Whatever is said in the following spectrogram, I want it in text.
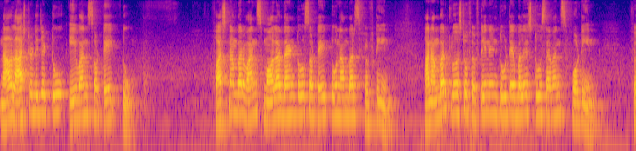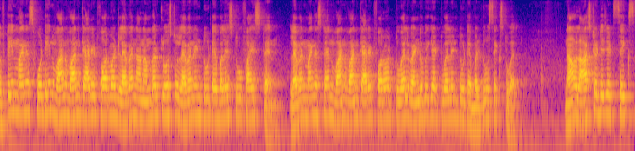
now last digit 2 even so take 2 first number 1 smaller than 2 so take two numbers 15 a number close to 15 in 2 table is 2 7s 14 15 minus 14 1 1 carried forward 11 a number close to 11 in 2 table is 2 5s 10 11 minus 10 1 1 carried forward 12 when do we get 12 in 2 table? 2 6 12 now last digit 6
